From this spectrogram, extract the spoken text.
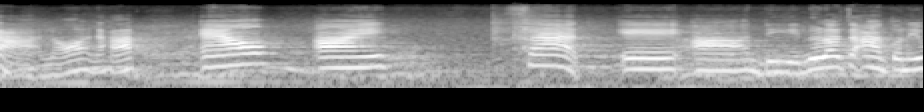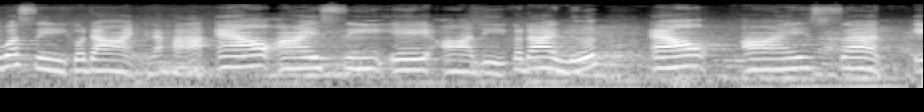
ก่าเนาะนะคะ L I Z A R D หรือเราจะอ่านตัวนี้ว่า C ก็ได้นะคะ L I C A R D ก็ได้หรือ L I Z A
